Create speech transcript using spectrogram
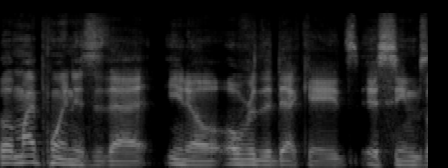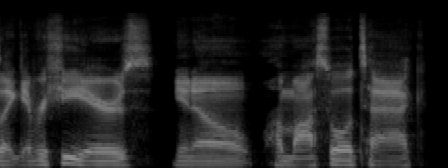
but my point is, is that, you know, over the decades, it seems like every few years, you know, Hamas will attack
